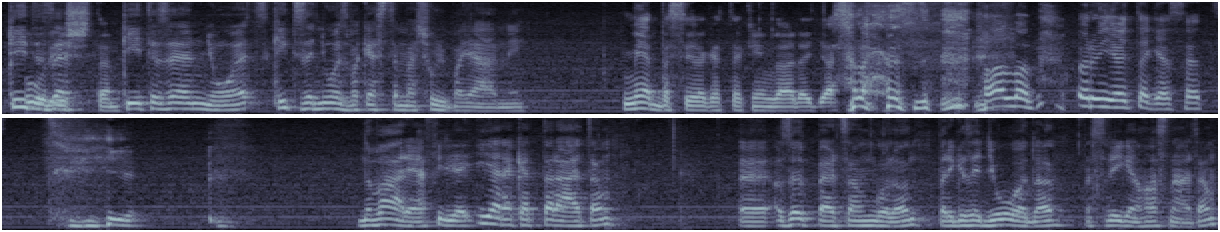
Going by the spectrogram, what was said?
2000, Úristen. 2008, 2008-ban kezdtem már suliba járni. Miért beszélgetek én veled egyáltalán? Hallod? Örülj, hogy tegezhetsz. Na várjál, figyelj, ilyeneket találtam az 5 perc angolon, pedig ez egy jó oldal, ezt régen használtam.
